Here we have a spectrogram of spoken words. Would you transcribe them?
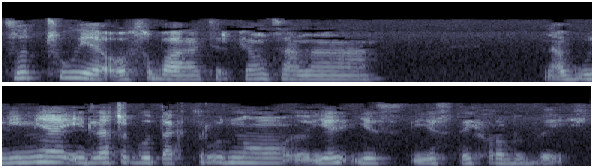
co czuje osoba cierpiąca na, na bulimię i dlaczego tak trudno je, jest, jest z tej choroby wyjść.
